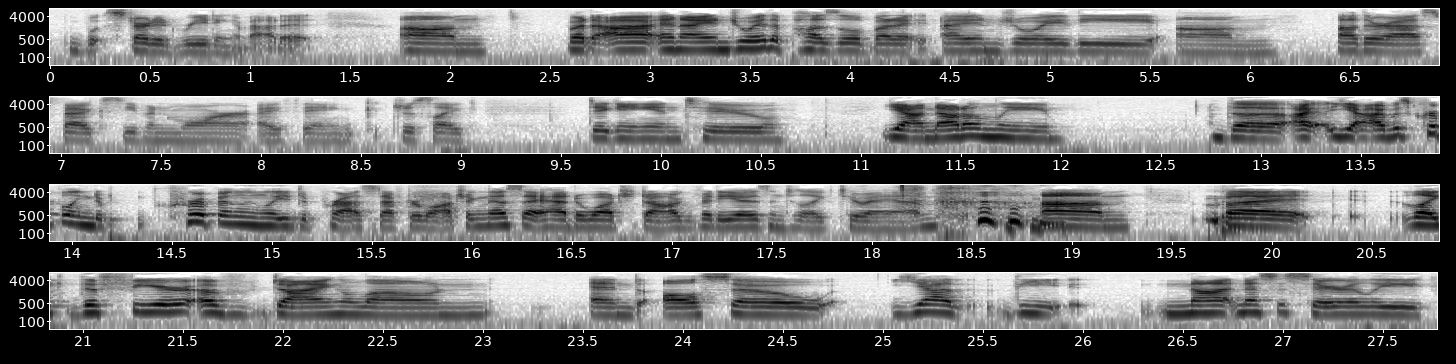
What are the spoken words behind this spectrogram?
w- started reading about it. Um, but I and I enjoy the puzzle, but I, I enjoy the um, other aspects even more, I think. Just like digging into yeah, not only the I yeah, I was crippling de- cripplingly depressed after watching this. I had to watch dog videos until like 2 a.m. um but like the fear of dying alone and also yeah, the not necessarily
